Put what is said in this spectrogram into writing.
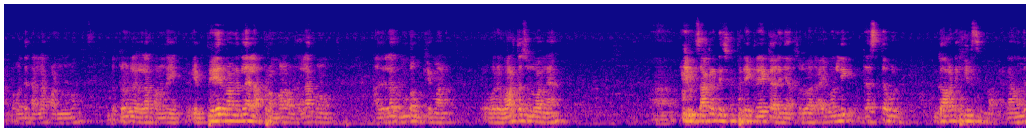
நம்ம வந்து நல்லா பண்ணணும். இந்த தொழில் நல்லா பண்ணணும். என் என் பேர் வாங்குறதுல இல்லை அப்புறம் மூலம் நல்லா போகணும். அதெல்லாம் ரொம்ப முக்கியமான ஒரு வார்த்தை சொல்லுவாங்க. சாக்ரட்டிஸ் பெரிய கிரேக்க அறிஞர் சொல்லுவார். ஐ ஒன்லி ட்ரெஸ் த உல் காட் ஹீல்ஸ்பாங்க நான் வந்து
